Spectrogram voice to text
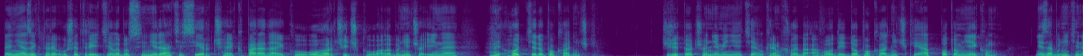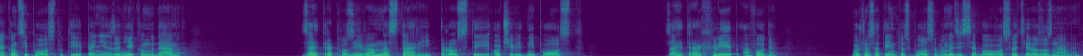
peniaze, ktoré ušetríte, lebo si nedáte sírček, paradajku, uhorčičku alebo niečo iné, hoďte do pokladničky. Čiže to, čo neminiete, okrem chleba a vody, do pokladničky a potom niekomu. Nezabudnite na konci pôstu, tie peniaze niekomu dáme. Zajtra pozývam na starý, prostý, očividný pôst. Zajtra chlieb a voda. Možno sa týmto spôsobom medzi sebou vo svete rozoznáme.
